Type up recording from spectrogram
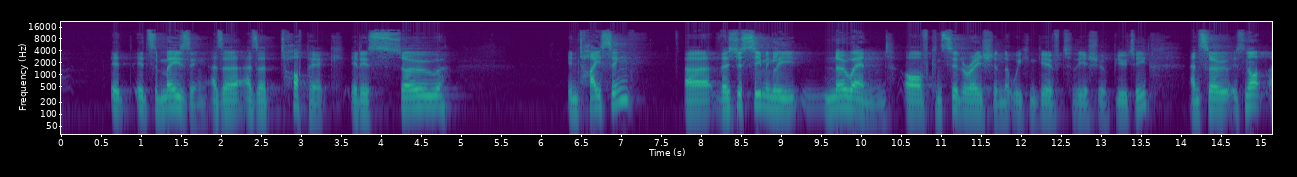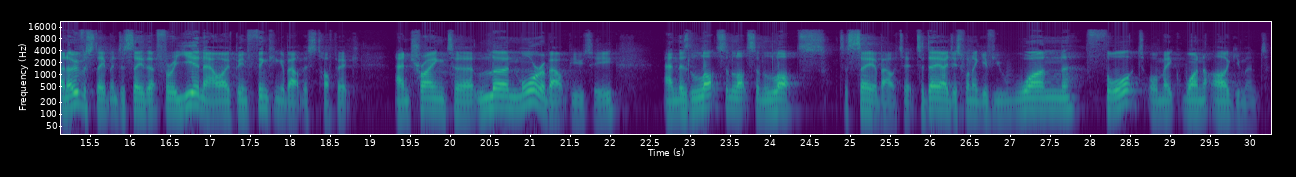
it it's amazing. As a, as a topic, it is so enticing. Uh, there's just seemingly no end of consideration that we can give to the issue of beauty. And so it's not an overstatement to say that for a year now I've been thinking about this topic and trying to learn more about beauty. And there's lots and lots and lots to say about it. Today I just want to give you one thought or make one argument.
